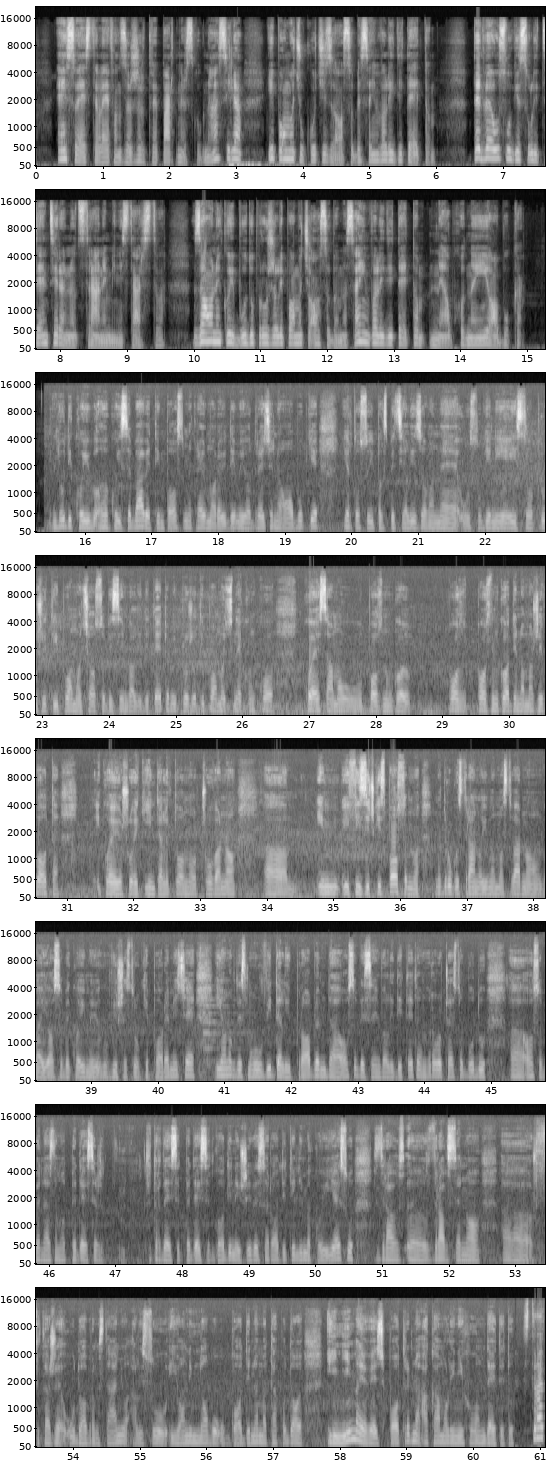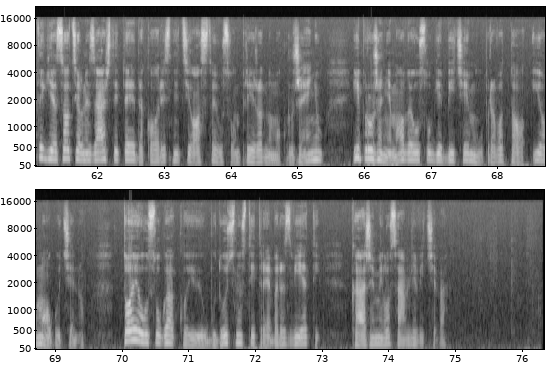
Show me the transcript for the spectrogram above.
SOS telefon za žrtve partnerskog nasilja i pomoć u kući za osobe sa invaliditetom. Te dve usluge su licencirane od strane ministarstva. Za one koji budu pružali pomoć osobama sa invaliditetom neophodna je i obuka. Ljudi koji, koji se bave tim poslom na kraju moraju da imaju određene obuke, jer to su ipak specializovane usluge, nije isto pružiti pomoć osobi sa invaliditetom i pružati pomoć nekom ko, ko je samo u poznom go, poznim godinama života i koje je još uvek intelektualno očuvano um, i, fizički sposobno. Na drugu stranu imamo stvarno ovaj, osobe koje imaju više struke poremeće i ono gde smo uvideli problem da osobe sa invaliditetom vrlo često budu uh, osobe, ne znam, od 50 40-50 godina i žive sa roditeljima koji jesu zdrav, e, zdravstveno, e, što se kaže, u dobrom stanju, ali su i oni mnogo u godinama, tako da i njima je već potrebna, a kamoli njihovom detetu. Strategija socijalne zaštite je da korisnici ostaju u svom prirodnom okruženju i pružanjem ove usluge biće im upravo to i omogućeno. To je usluga koju i u budućnosti treba razvijati, kaže Milosavljevićeva.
